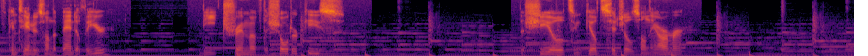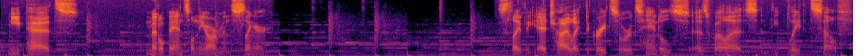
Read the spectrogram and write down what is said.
The containers on the bandolier, the trim of the shoulder piece, the shields and guild sigils on the armor, knee pads, metal bands on the arm and the slinger, slightly edge highlight the greatsword's handles as well as the blade itself.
